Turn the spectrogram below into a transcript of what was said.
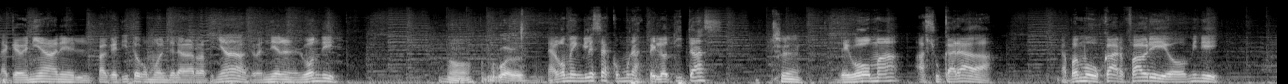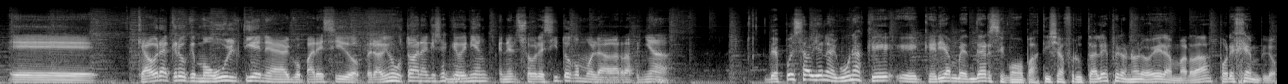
La que venía en el paquetito como el de la garrapiñada que vendían en el bondi. No, no me acuerdo. La goma inglesa es como unas pelotitas Sí. de goma azucarada. La podemos buscar, Fabri o Mili. Eh, que ahora creo que Mogul tiene algo parecido, pero a mí me gustaban aquellas que venían en el sobrecito como la garrapiñada. Después habían algunas que eh, querían venderse como pastillas frutales, pero no lo eran, ¿verdad? Por ejemplo,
